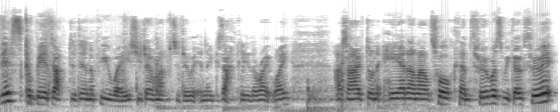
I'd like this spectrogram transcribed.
this can be adapted in a few ways. You don't have to do it in exactly the right way as I've done it here and I'll talk them through as we go through it.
